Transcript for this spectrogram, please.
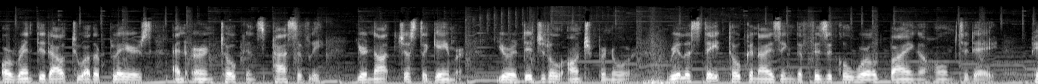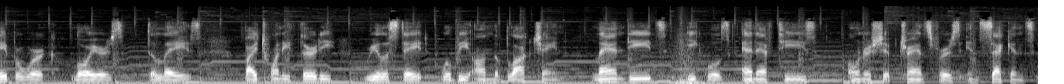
or rent it out to other players and earn tokens passively. You're not just a gamer, you're a digital entrepreneur. Real estate tokenizing the physical world buying a home today. Paperwork, lawyers, delays. By 2030, real estate will be on the blockchain. Land deeds equals NFTs, ownership transfers in seconds.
